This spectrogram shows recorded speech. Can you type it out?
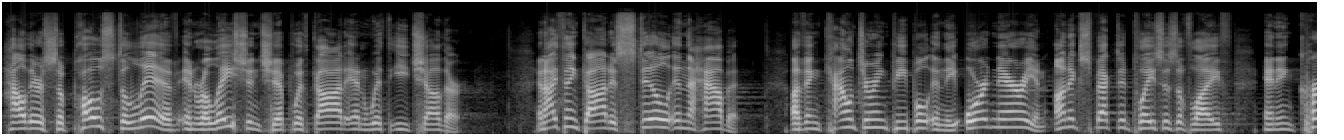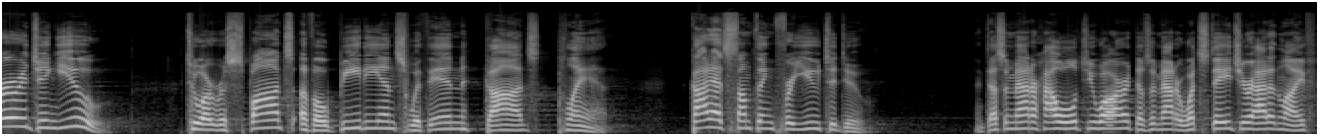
how they're supposed to live in relationship with God and with each other. And I think God is still in the habit of encountering people in the ordinary and unexpected places of life and encouraging you to a response of obedience within God's plan. God has something for you to do. It doesn't matter how old you are, it doesn't matter what stage you're at in life.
